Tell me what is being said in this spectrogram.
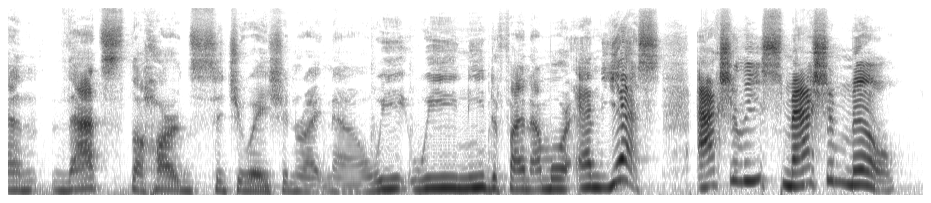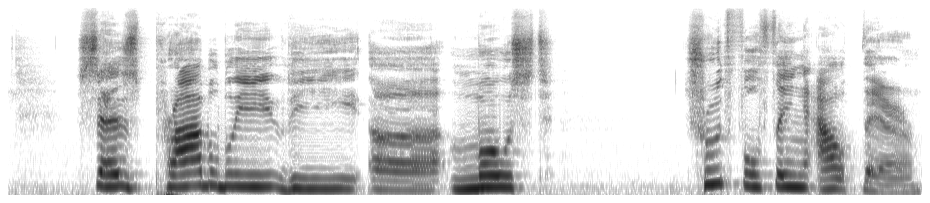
and that's the hard situation right now. We we need to find out more. And yes, actually, Smash and Mill says probably the uh, most truthful thing out there,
